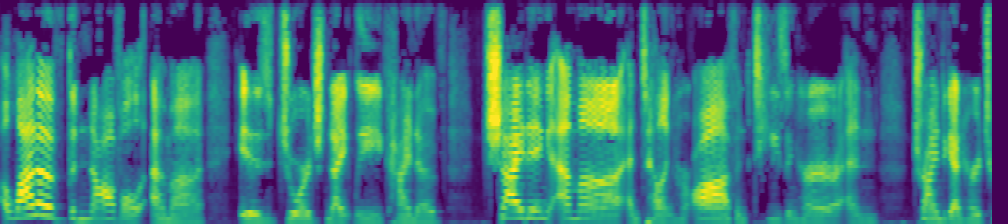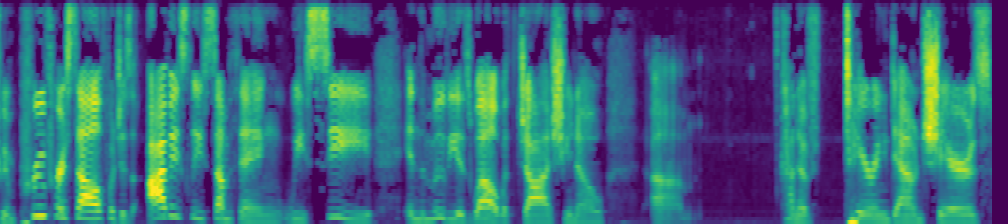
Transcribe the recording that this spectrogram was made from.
a lot of the novel Emma is George Knightley kind of chiding Emma and telling her off and teasing her and trying to get her to improve herself, which is obviously something we see in the movie as well with Josh, you know, um, kind of tearing down Cher's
